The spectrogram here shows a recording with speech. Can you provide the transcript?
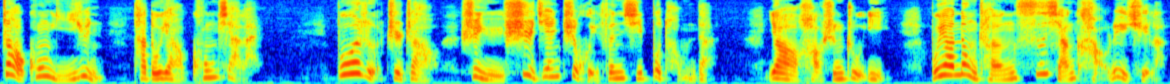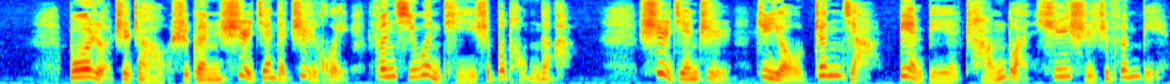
照空一蕴，它都要空下来。般若智照是与世间智慧分析不同的，要好生注意，不要弄成思想考虑去了。般若智照是跟世间的智慧分析问题是不同的啊。世间智具有真假辨别、长短、虚实之分别，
